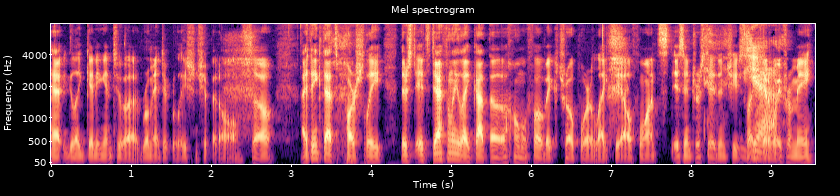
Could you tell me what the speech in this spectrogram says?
ha- like getting into a romantic relationship at all. So I think that's partially there's it's definitely like got the homophobic trope where like the elf wants is interested and she's like get away from me.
